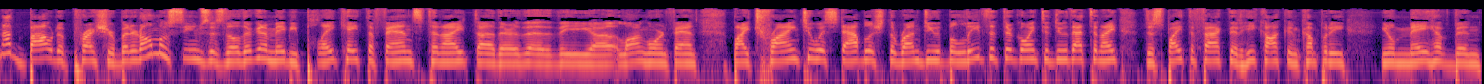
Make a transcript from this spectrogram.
not bow to pressure, but it almost seems as though they're going to maybe placate the fans tonight, uh, they're the the uh, Longhorn fans, by trying to establish the run. Do you believe that they're going to do that tonight? despite the fact that Heacock and company, you know, may have been,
